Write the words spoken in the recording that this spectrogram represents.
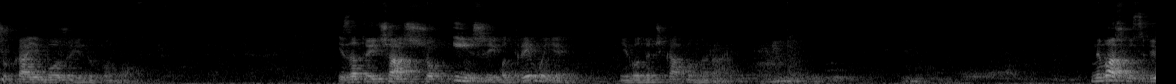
шукає Божої допомоги. І за той час, що інший отримує, його дочка помирає. Неважко собі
